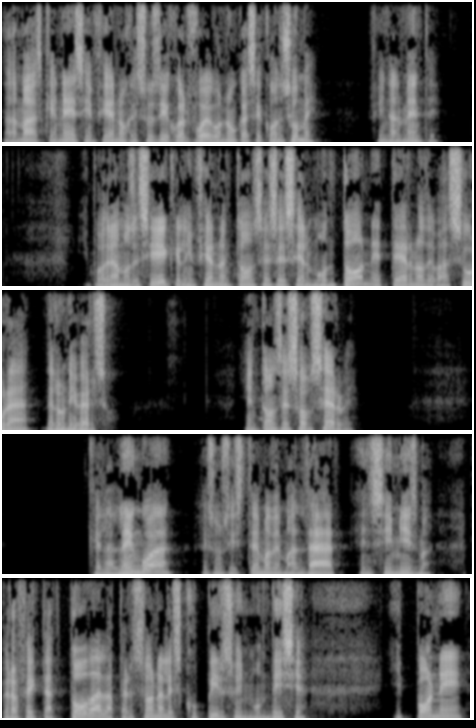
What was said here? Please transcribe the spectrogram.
Nada más que en ese infierno Jesús dijo el fuego nunca se consume, finalmente. Y podríamos decir que el infierno entonces es el montón eterno de basura del universo. Y entonces observe que la lengua es un sistema de maldad en sí misma, pero afecta a toda la persona al escupir su inmundicia y pone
